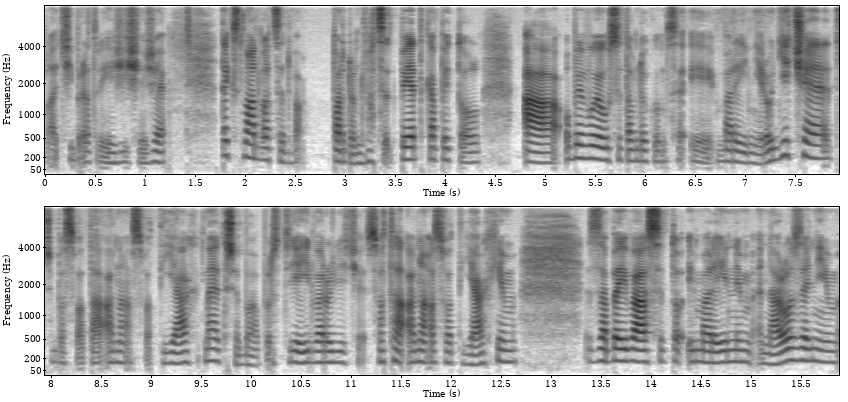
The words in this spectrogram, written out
mladší bratr Ježíše, že text má 22 pardon, 25 kapitol a objevují se tam dokonce i marijní rodiče, třeba svatá Anna a svatý Jach, ne třeba, prostě její dva rodiče, svatá Anna a svatý Jáchym. Zabývá se to i marijným narozením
